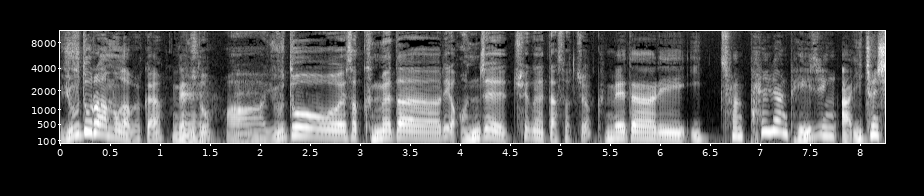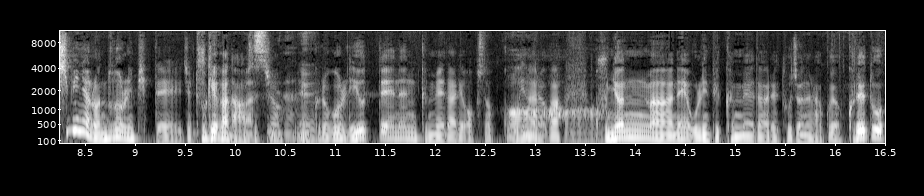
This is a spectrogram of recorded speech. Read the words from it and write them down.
유도로 한번 가볼까요? 네. 유도. 아, 유도에서 금메달이 언제 최근에 땄었죠? 금메달이 2008년 베이징, 아, 2012년 런던 올림픽 때 이제 두 개가 나왔었죠. 네. 네. 그리고 리우 때는 금메달이 없었고, 아. 우리나라가 9년 만에 올림픽 금메달에 도전을 하고요. 그래도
